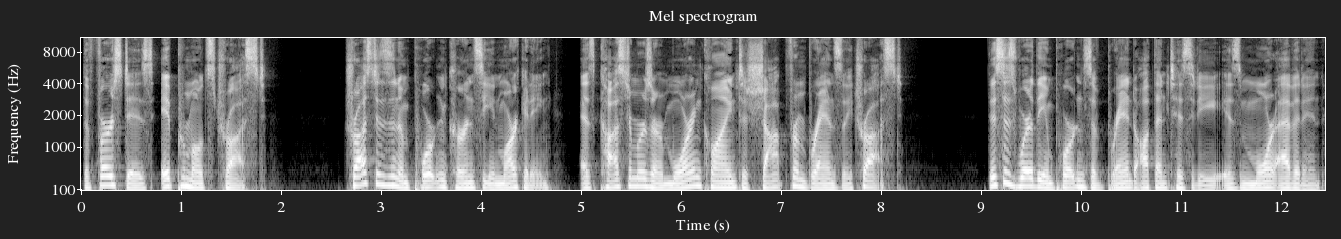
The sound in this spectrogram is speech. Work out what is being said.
The first is it promotes trust. Trust is an important currency in marketing, as customers are more inclined to shop from brands they trust. This is where the importance of brand authenticity is more evident.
